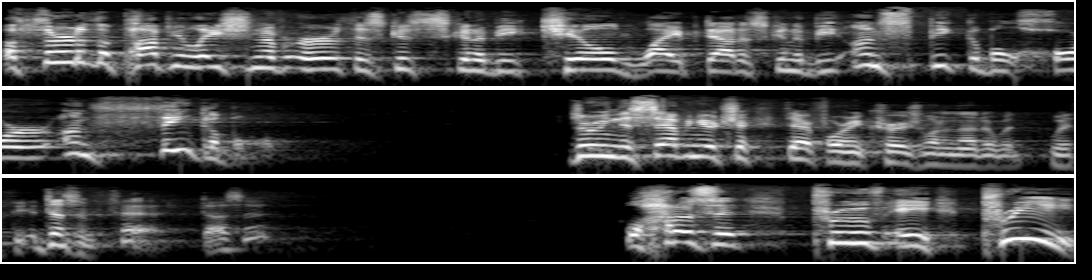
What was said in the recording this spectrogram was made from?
A third of the population of earth is just going to be killed, wiped out. It's going to be unspeakable horror, unthinkable during the seven year. Therefore, encourage one another with, with it. doesn't fit, does it? Well, how does it prove a pre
